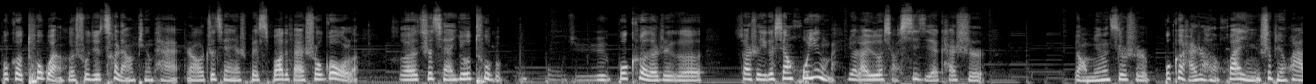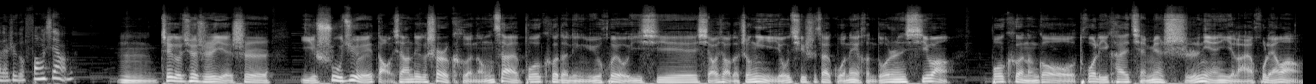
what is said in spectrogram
播客托管和数据测量平台，然后之前也是被 Spotify 收购了，和之前 YouTube 布局播客的这个算是一个相呼应吧。越来越多小细节开始。表明就是播客还是很欢迎视频化的这个方向的。嗯，这个确实也是以数据为导向这个事儿，可能在播客的领域会有一些小小的争议，尤其是在国内，很多人希望播客能够脱离开前面十年以来互联网，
